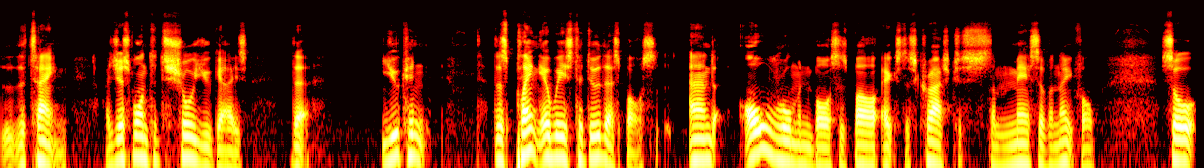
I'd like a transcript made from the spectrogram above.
the time. I just wanted to show you guys that you can. There's plenty of ways to do this boss, and all Roman bosses bar Exodus Crash because it's just a mess of a nightfall. So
